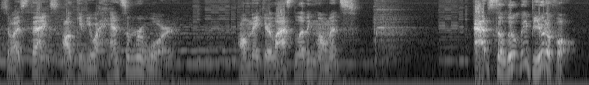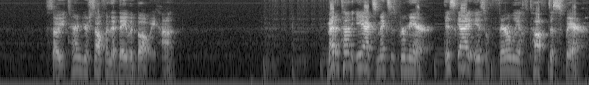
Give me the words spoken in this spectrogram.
So as thanks, I'll give you a handsome reward. I'll make your last living moments absolutely beautiful. So you turned yourself into David Bowie, huh? Mettaton EX makes his premiere. This guy is fairly tough to spare.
